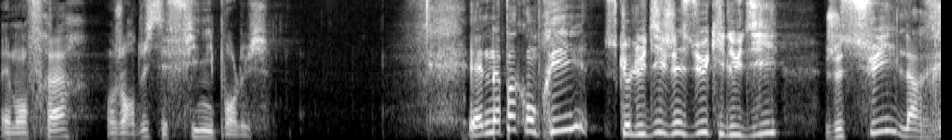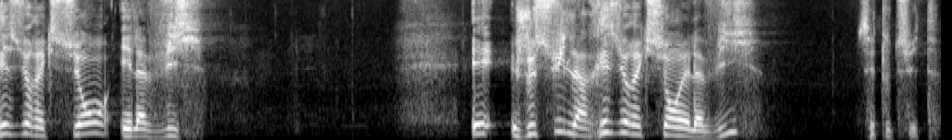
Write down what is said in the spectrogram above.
et mon frère, aujourd'hui, c'est fini pour lui. Et elle n'a pas compris ce que lui dit Jésus qui lui dit, je suis la résurrection et la vie. Et je suis la résurrection et la vie, c'est tout de suite.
